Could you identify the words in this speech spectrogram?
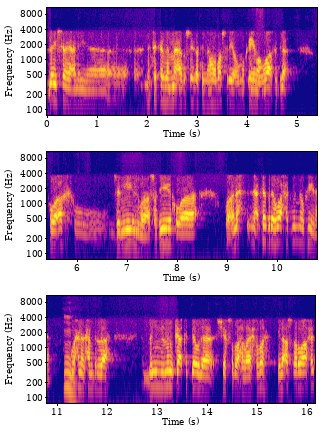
ليس يعني آه، نتكلم معه بصيغة إنه هو مصري أو مقيم أو وافد لا. هو أخ وزميل وصديق و ونعتبره واحد منا وفينا. وإحنا الحمد لله من من قاده الدولة الشيخ صباح الله يحفظه إلى أصغر واحد.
